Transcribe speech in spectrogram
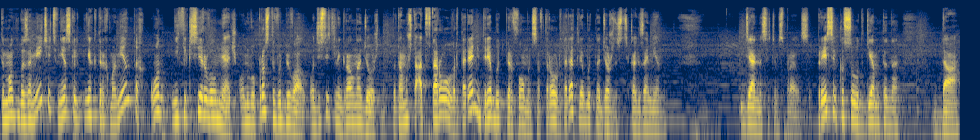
ты мог бы заметить, в нескольких, некоторых моментах он не фиксировал мяч, он его просто выбивал. Он действительно играл надежно. Потому что от второго вратаря не требует перформанса, а второго вратаря требует надежности, как замен. Идеально с этим справился. Прессинг у Саутгемптона, да.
